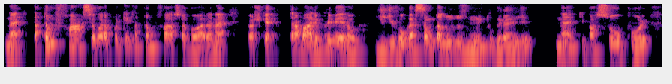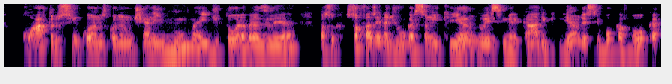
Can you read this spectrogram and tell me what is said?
Né? Tá tão fácil agora, por que tá tão fácil agora, né? Eu acho que é trabalho, primeiro, de divulgação da Ludus muito grande, né? Que passou por quatro, cinco anos, quando não tinha nenhuma editora brasileira, passou só fazendo a divulgação e criando esse mercado e criando esse boca a boca.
